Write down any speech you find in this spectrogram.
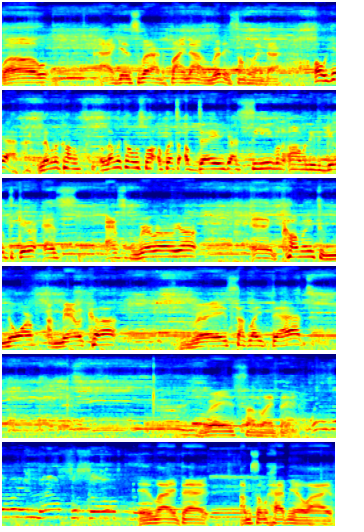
well, I guess we have to find out really something like that. Oh yeah, let me come let me come for a quick update. You guys see when um when the Guilty Gear as as and coming to North America. Really something like that. Really something like that. And like that, I'm so happy alive.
